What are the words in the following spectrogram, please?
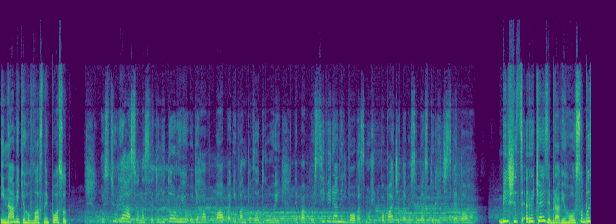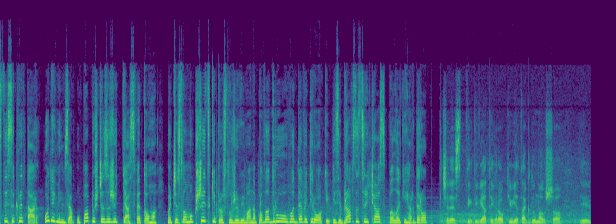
і навіть його власний посуд. Ось цю рясу на святу літургію одягав папа Іван Павло II. Тепер усі віряни Львова зможуть побачити особисту річ святого. Більшість речей зібрав його особистий секретар. Одяг він взяв у папи ще за життя святого. Мечислав Мокшицький прослужив Івана Павла II 9 років і зібрав за цей час великий гардероб. Через тих 9 років я так думав, що е,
